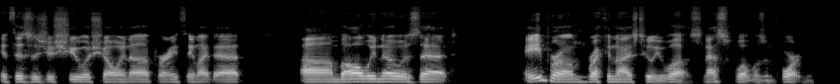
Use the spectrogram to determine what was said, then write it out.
if this is Yeshua showing up or anything like that. Um, but all we know is that Abram recognized who he was. And that's what was important.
